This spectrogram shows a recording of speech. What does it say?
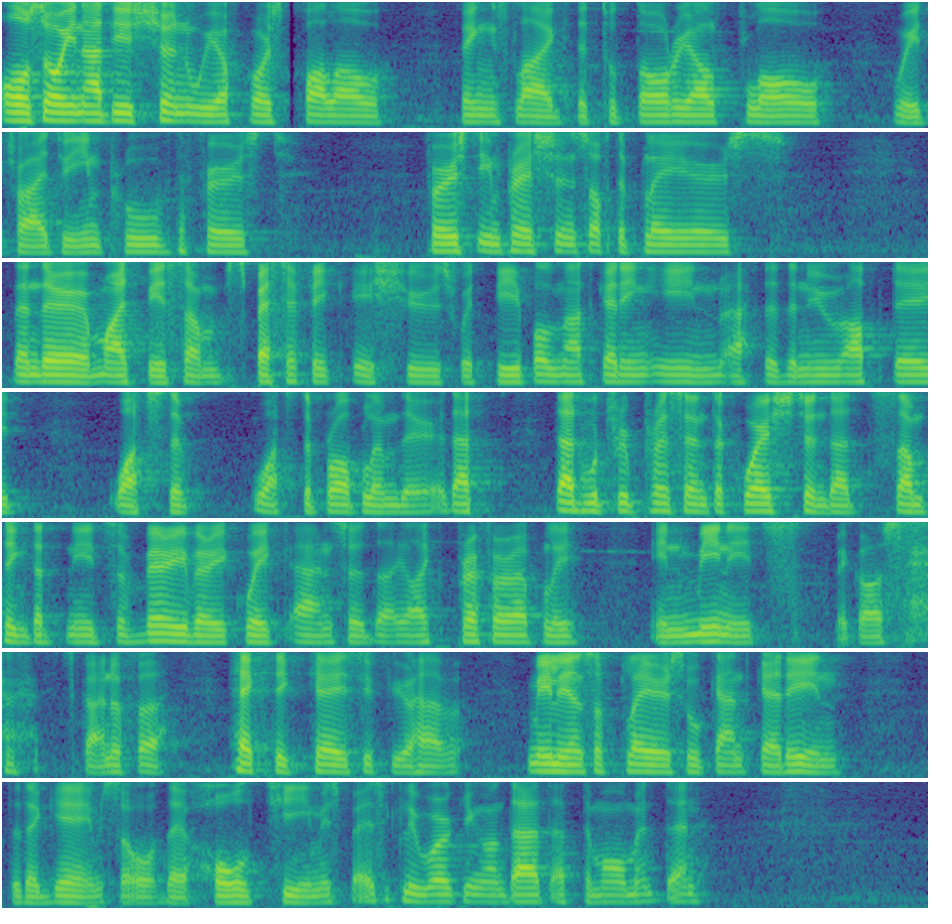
Also, in addition, we of course follow things like the tutorial flow. We try to improve the first, first impressions of the players. Then there might be some specific issues with people not getting in after the new update. What's the, what's the problem there? That, that would represent a question that's something that needs a very, very quick answer, that, like preferably in minutes, because it's kind of a hectic case if you have millions of players who can't get in to the game. So the whole team is basically working on that at the moment then.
